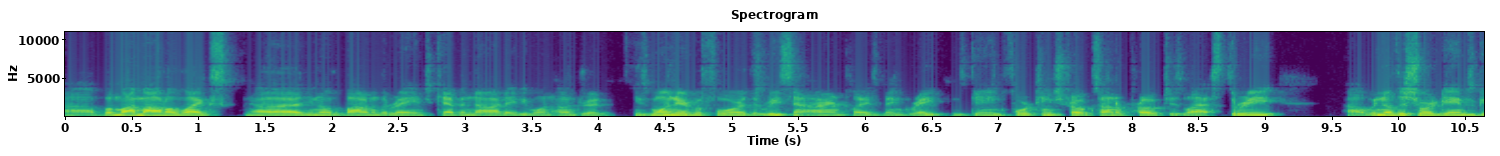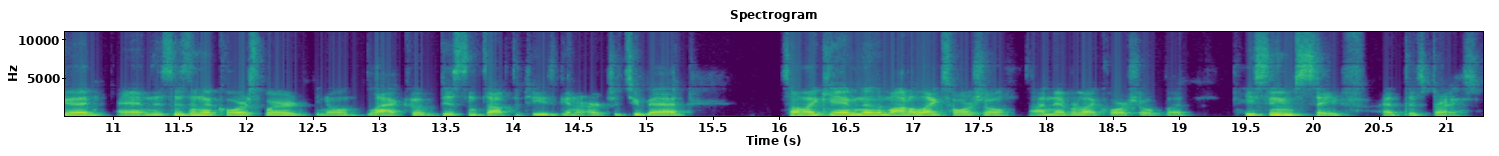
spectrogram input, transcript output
Uh, but my model likes, uh, you know, the bottom of the range, Kevin Na, 8,100. He's won here before. The recent iron play has been great. He's gained 14 strokes on approach his last three. Uh, we know the short game's good, and this isn't a course where, you know, lack of distance off the tee is going to hurt you too bad. So I like him. And then the model likes Horschel. I never like Horschel, but he seems safe at this price.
